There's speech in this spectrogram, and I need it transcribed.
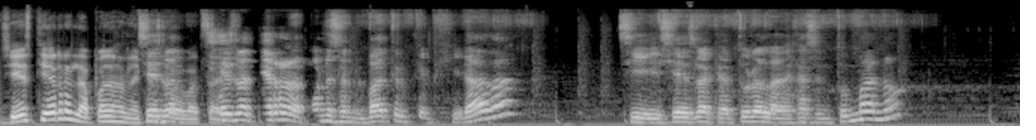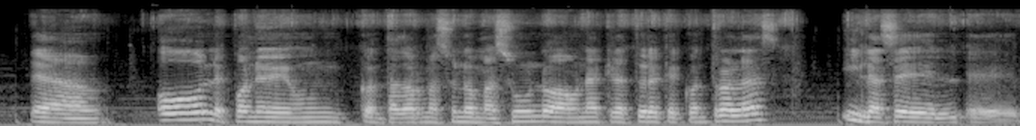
si es tierra, la pones en el si campo de batalla. Si es la tierra, la pones en el battlefield girada. Si, si es la criatura, la dejas en tu mano. Eh, o le pone un contador más uno más uno a una criatura que controlas y le hace el, eh,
